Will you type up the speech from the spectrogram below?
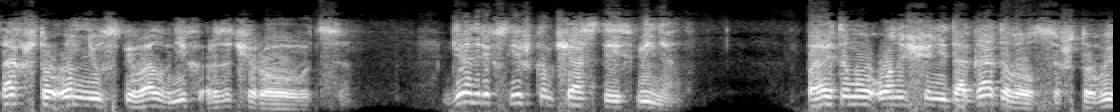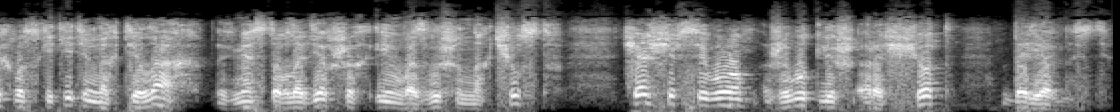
так что он не успевал в них разочаровываться. Генрих слишком часто их менял. Поэтому он еще не догадывался, что в их восхитительных телах, вместо владевших им возвышенных чувств, чаще всего живут лишь расчет да ревность.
